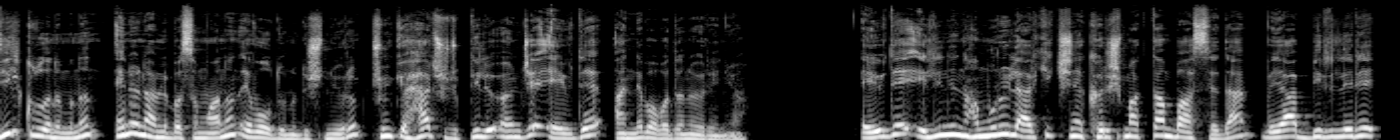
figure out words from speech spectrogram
Dil kullanımının en önemli basamağının ev olduğunu düşünüyorum. Çünkü her çocuk dili önce evde anne babadan öğreniyor. Evde elinin hamuruyla erkek işine karışmaktan bahseden veya birileri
